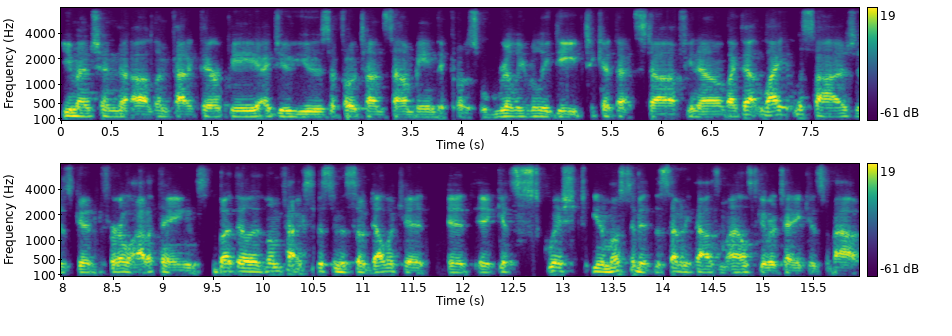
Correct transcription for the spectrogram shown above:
you mentioned uh, lymphatic therapy. I do use a photon sound beam that goes really, really deep to get that stuff. You know, like that light massage is good for a lot of things, but the lymphatic system is so delicate, it, it gets squished. You know, most of it, the 70,000 miles, give or take, is about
